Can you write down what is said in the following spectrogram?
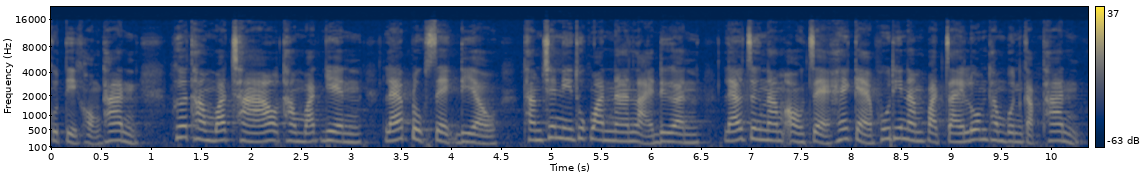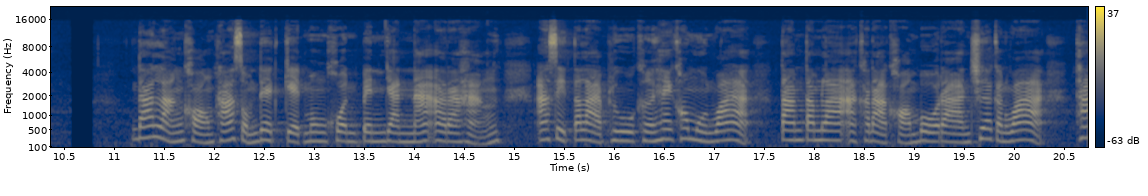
กุฏิของท่าน เพื่อทำวัดเช้าทำวัดเย็น และปลุกเสกเดี่ยวทำเช่นนี้ทุกวันนานหลายเดือน แล้วจึงนำออกแจกให้แก่ผู้ที่นำปัจจัยร่วมทำบุญกับท่าน ด้านหลังของพระสมเด็จเกตมงคลเป็นยันนะอรหัง อาสิทธิ์ตลาดพลูเคยให้ข้อมูลว่า ตามตำราอักขระของโบราณเชื่อกันว่า ถ้า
